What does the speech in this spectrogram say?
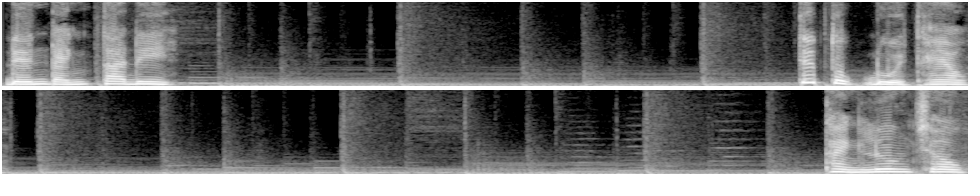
đến đánh ta đi. Tiếp tục đuổi theo. Thành Lương Châu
